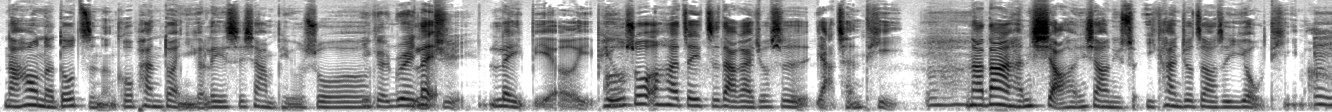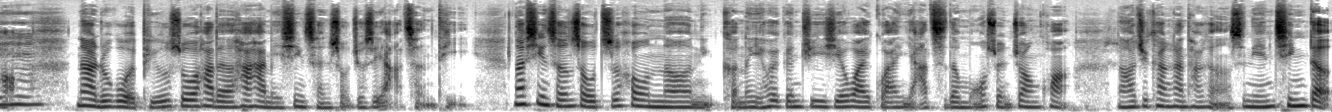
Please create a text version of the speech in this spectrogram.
然后呢，都只能够判断一个类似像，比如说一个 range 类别而已。比如说，哦、它这一只大概就是亚成体，嗯、那当然很小很小，你一看就知道是幼体嘛，哈、嗯。那如果比如说它的它还没性成熟，就是亚成体。那性成熟之后呢，你可能也会根据一些外观、牙齿的磨损状况。然后去看看它可能是年轻的，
